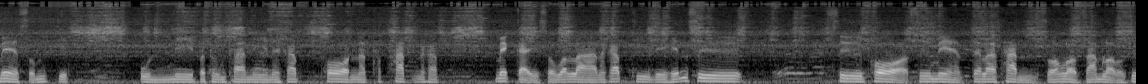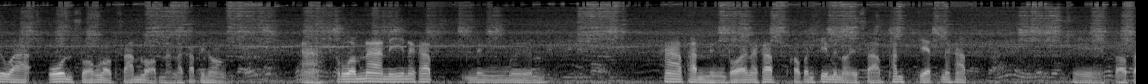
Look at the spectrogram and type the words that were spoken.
แม่สมจิตอุ่นมีปทุมธานีนะครับ พ่อนัทพัฒน์นะครับ แม่ไก่สวรานะครับ ที่ได้เห็นซื้อซื้อพ่อซื้อแม่แต่ละท่านสองหลอดสามหลอดก็คือว่าโอนสองหลอดสามหลอดนั่นแหละครับพี่น้องอ่ารวมหน้านี้นะครับหนึ่งหมื่นห้าพันหนึ่งร้อยนะครับขอบัญชีไปหน่อยสามพันเจ็ดนะครับ นี่ต่อไป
